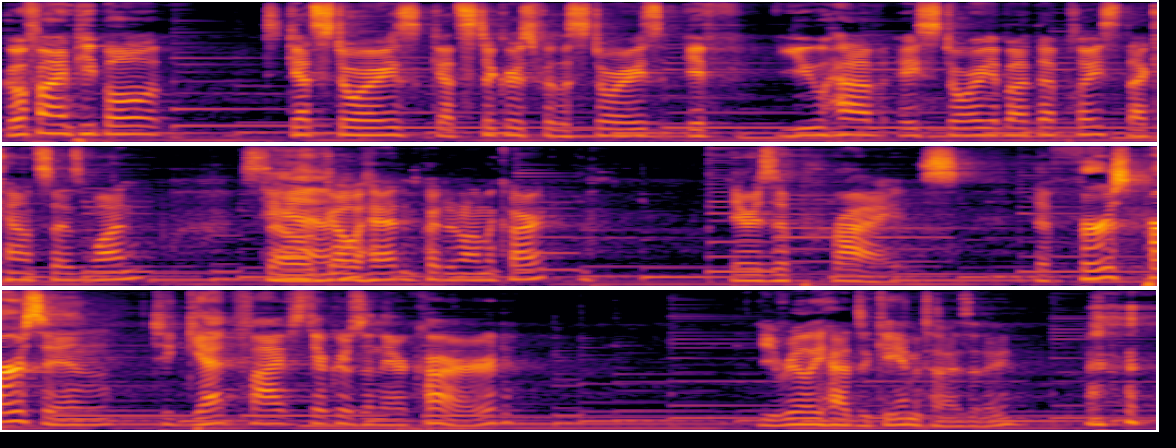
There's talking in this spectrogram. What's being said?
go find people, get stories, get stickers for the stories. If you have a story about that place, that counts as one. So And- go ahead and put it on the card. There is a prize. The first person to get five stickers on their card You really had to gametize it, eh?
